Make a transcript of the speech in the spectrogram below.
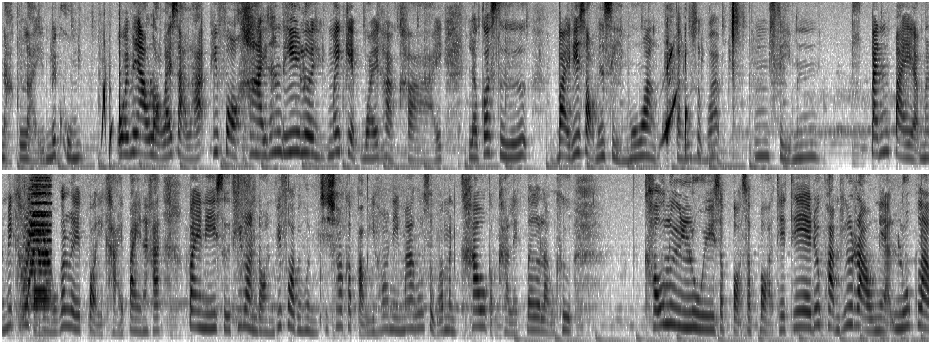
หนักไหลไม่คุ้ม โอ้ยไม่เอาหรอกไร้สาระ พี่ฟอร์ขายทันทีเลย ไม่เก็บไว้ค่ะขาย แล้วก็ซื้อใบที่สองเป็นสีม่วง แต่รู้สึกว่าอืมสีมันแป้นไปอะมันไม่เข้ากับเราก็เลยปล่อยขายไปนะคะใบนี้ซื้อที่ลอนดอนพี่ฟอร์เป็นคนที่ชอบกระเป๋ายี่ห้อนี้มากรู้สึกว่ามันเข้ากับคาแรคเตอร์เราคือ เขาลุยลุยๆสปอร์ตสปอร์ตเท่ๆด้วยความที่เราเนี่ยลุกเรา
